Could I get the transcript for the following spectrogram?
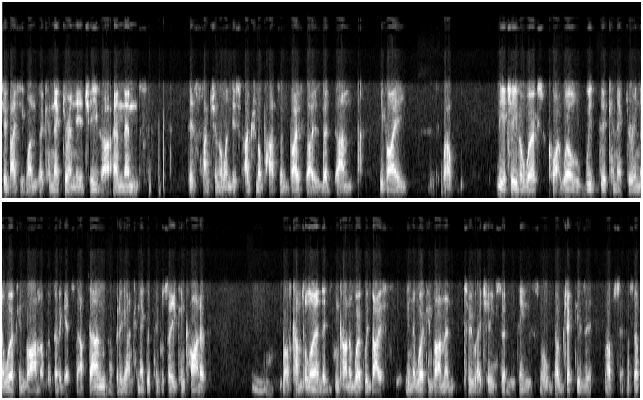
two basic ones: the connector and the achiever, and then there's functional and dysfunctional parts of both those. But um, if I, well, the achiever works quite well with the connector in the work environment. We've got to get stuff done. I've got to go and connect with people, so you can kind of. Well, I've come to learn that you can kind of work with both in the work environment to achieve certain things or objectives that I've set myself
